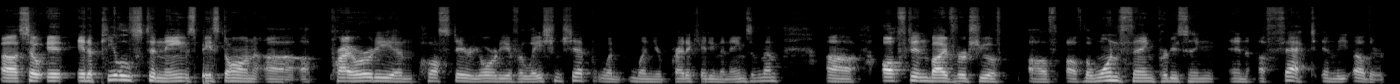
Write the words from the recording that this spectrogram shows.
Uh, so it, it appeals to names based on uh, a priority and posteriority of relationship when, when you're predicating the names of them, often by virtue of, of, of the one thing producing an effect in the other.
